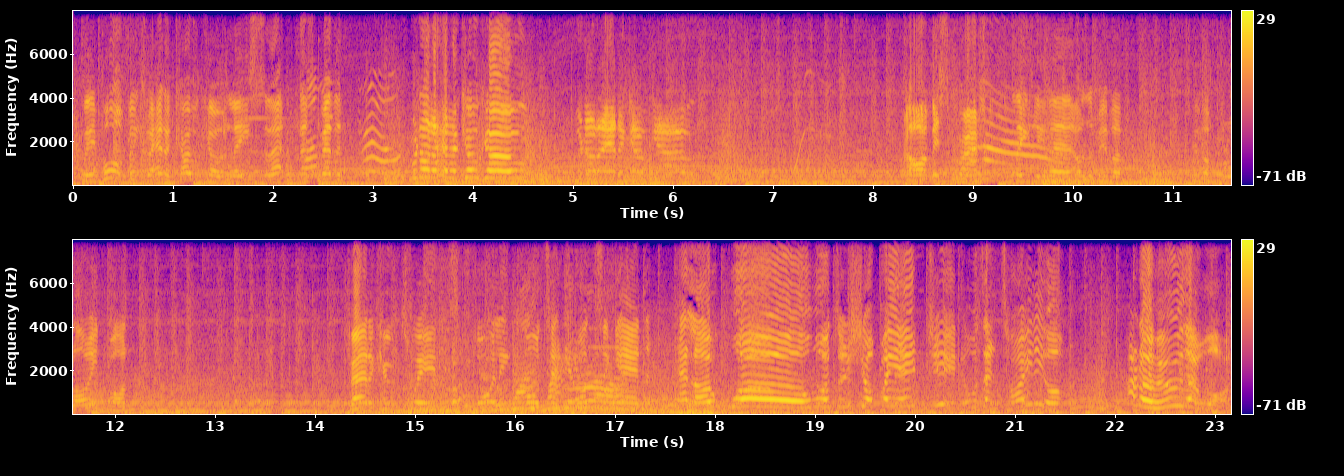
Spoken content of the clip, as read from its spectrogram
Well, the important thing's we're ahead of Coco at least, so that, that's better than... Through. We're not ahead of Coco! We're not ahead of Coco! Oh, I missed crash completely there. That was a bit of a, bit of a blind one. Bandicoot twins foiling Cortex once again. Hello. Whoa! What a shot by N. Gin! Or was that tiny or... I don't know who that was.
